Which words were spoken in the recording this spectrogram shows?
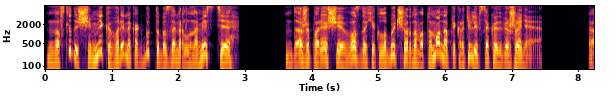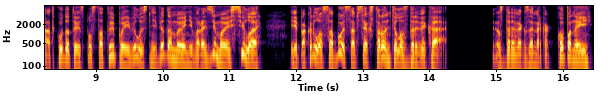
но в следующий миг время как будто бы замерло на месте. Даже парящие в воздухе клубы черного тумана прекратили всякое движение. Откуда-то из пустоты появилась неведомая невыразимая сила и покрыла собой со всех сторон тело здоровяка. Здоровяк замер как копанный,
